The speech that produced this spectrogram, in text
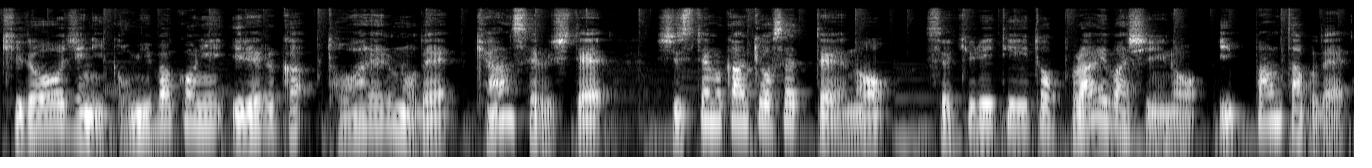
起動時にゴミ箱に入れるか問われるのでキャンセルしてシステム環境設定のセキュリティとプライバシーの一般タブで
